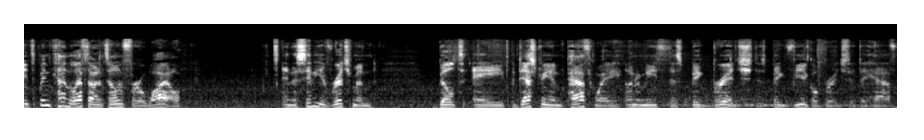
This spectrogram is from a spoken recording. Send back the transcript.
it's been kind of left on its own for a while. And the city of Richmond built a pedestrian pathway underneath this big bridge, this big vehicle bridge that they have,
